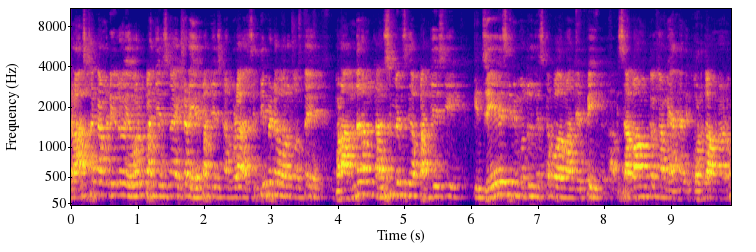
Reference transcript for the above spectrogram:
రాష్ట్ర కమిటీలో ఎవరు పనిచేసినా ఎక్కడ ఏ పని చేసినా కూడా సిద్దిపేట వరకు వస్తే మన అందరం కలిసిమెలిసిగా పనిచేసి ఈ జేఏసీని ముందుకు తీసుకుపోదామని చెప్పి సభాముఖంగా మీ అందరినీ కోరుతా ఉన్నాను.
